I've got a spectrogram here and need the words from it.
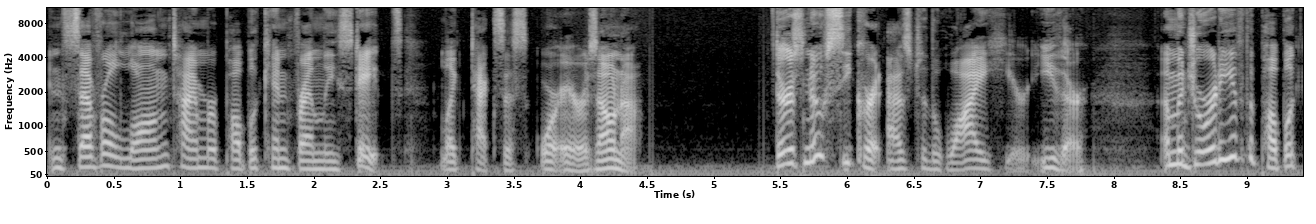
in several longtime Republican friendly states like Texas or Arizona. There is no secret as to the why here either. A majority of the public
